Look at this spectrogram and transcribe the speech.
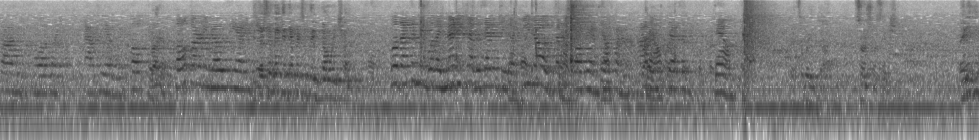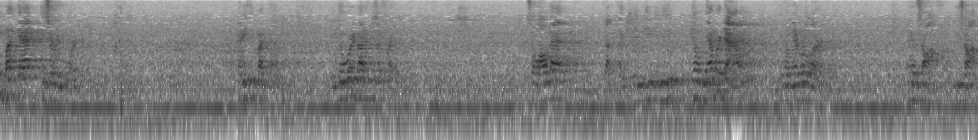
Froggy before, like, out here with Colt. is. Right. So Colt already knows the It doesn't make a difference if they know each other before. Well, that's the thing, well, they met each other's energy, like, he knows that the program jump on him. Otto doesn't. Down. That's the way you do it. Socialization. Anything but that is a reward. Anything but that. And don't worry about if he's afraid. So all that, that like he, he, he- he'll never down, and he'll never learn. And it's off. He's off.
